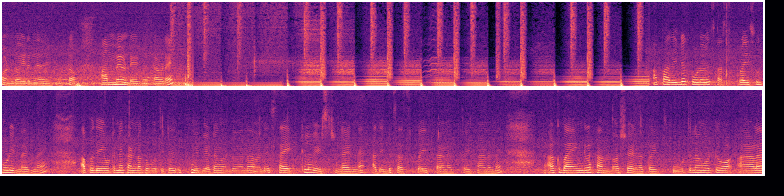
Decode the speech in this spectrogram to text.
കൊണ്ടുപോയിരുന്നതായിരുന്നു കേട്ടോ അമ്മയുണ്ടായിരുന്നു കേട്ടോ അവിടെ. അപ്പോൾ അതിന്റെ കൂടെ ഒരു സർപ്രൈസും കൂടി ഉണ്ടായിരുന്നേ. അപ്പോൾ ദേവുട്ടനെ കണ്ണൊക്കെ പൊത്തിട്ട് വിദ്യാട്ടം കൊണ്ടുവന്ന് അവന് സൈക്കിൾ മേടിച്ചിട്ടുണ്ടായിരുന്നു. അതിന്റെ സർപ്രൈസാണ് ഇപ്പോൾ കാണുന്നത് ആൾക്ക് ഭയങ്കര സന്തോഷമായിരുന്നു കേട്ടോ. എനിക്ക് കൂടുതൽ അങ്ങോട്ട് ആളെ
